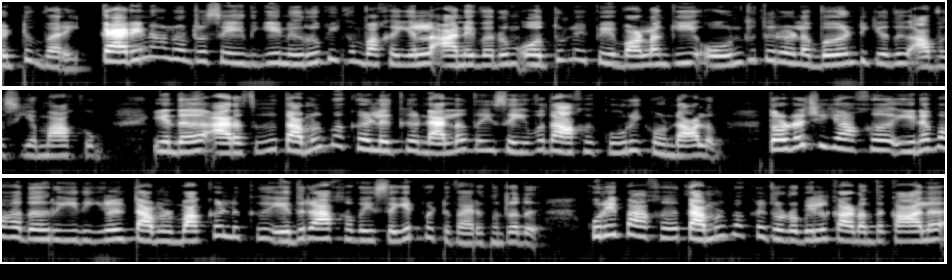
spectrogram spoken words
எட்டும் வரை. கரிநாள் என்ற செய்தியை நிரூபிக்கும் வகையில் அனைவரும் ஒத்துழைப்பை வழங்கி ஒன்று திரள வேண்டியது அவசியமாகும். இந்த அரசு தமிழ் மக்களுக்கு நல்லதை செய்வதாக கூறிக்கொண்டாலும் தொடர்ச்சியாக இனவாத ரீதியில் தமிழ் மக்களுக்கு எதிராகவே செயற்பட்டு வருகின்றது. குறிப்பாக தமிழ் மக்கள் தொடர்பில் கடந்த கால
